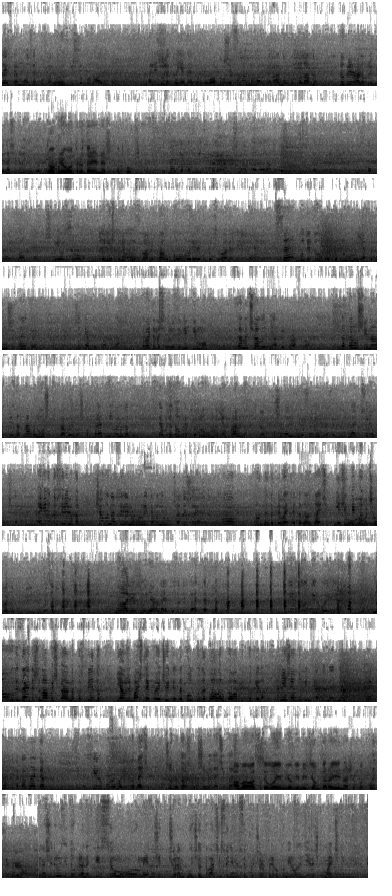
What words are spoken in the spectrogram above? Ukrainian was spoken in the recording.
Леся модна по-французьки, з шоколадиком. Але Жуля, твоє де? Шоколадно, мармеладно, шоколадно. Добрий ранок, любі наші друзі, добрий Доброе утро, дорогие наши подкупщики. Ви знаєте, яка ніч була ручна, але рано дуже Ми сюди двоє вас, так пішли ось. Звісно, випили з вами каву, поговорили, попрацювали. Все буде добре по-другому ніяк, тому що, знаєте, життя прекрасне, так? Давайте, наші друзі, вип'ємо за начало дня прекрасного, за хороший настрій, за праву ножку з правою ножкою. Вперед, ліво, назад, все буде добре, по-другому ніяк, правильно? Да. А що я люблю? Що ти знаєш? Що ви хочете? Кажіть, то все время, що вона все время говорить, а вони мовчать. Що я? Бо рот не закривається, я казала, зайчик. Ні, ти, ти, Умного человека перебивать. Ну, Алі, Жуня, Олеся, що ти кажеш? Ну, ви знаєте, що лапочка напослідок, я вже бачите, як е, чуєте, заколку заклала, рукава підкотила. Ні, зараз до кінця буде дня, е, кофта така, знаєте, сі- сіро-буро марідва. Зайчик, що ми кажемо? Що ми, зайчик, А кажемо? мы вас целуем, любим и ждем, дорогие наши. Наші друзі, добре, на пів сьомого. Ми значить, вчора ми отримали товарчик, сьогодні ми все вчора перевакуумували, дівчатки, мальчики.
